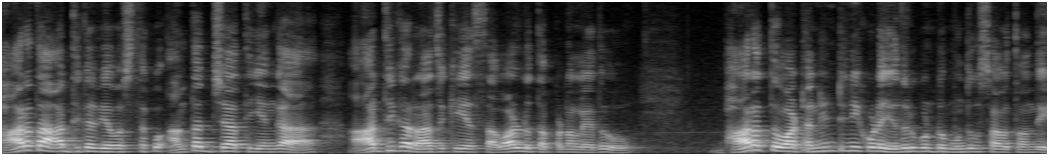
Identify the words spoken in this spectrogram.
భారత ఆర్థిక వ్యవస్థకు అంతర్జాతీయంగా ఆర్థిక రాజకీయ సవాళ్ళు తప్పడం లేదు. భారత్ వాటన్నింటినీ కూడా ఎదుర్కొంటూ ముందుకు సాగుతోంది.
